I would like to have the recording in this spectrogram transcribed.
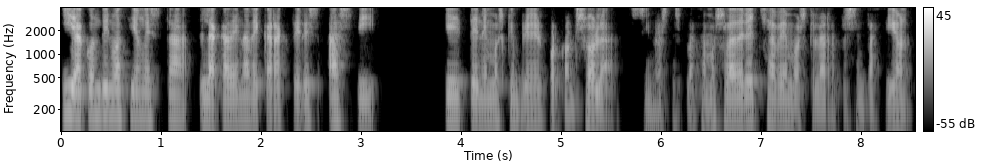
y a continuación está la cadena de caracteres ASCII que tenemos que imprimir por consola. Si nos desplazamos a la derecha vemos que la representación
